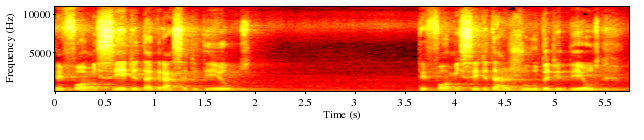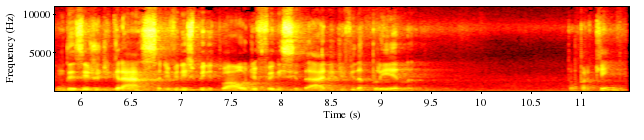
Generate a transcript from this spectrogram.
ter fome e sede da graça de Deus, ter fome e sede da ajuda de Deus, um desejo de graça, de vida espiritual, de felicidade, de vida plena. Então, para quem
